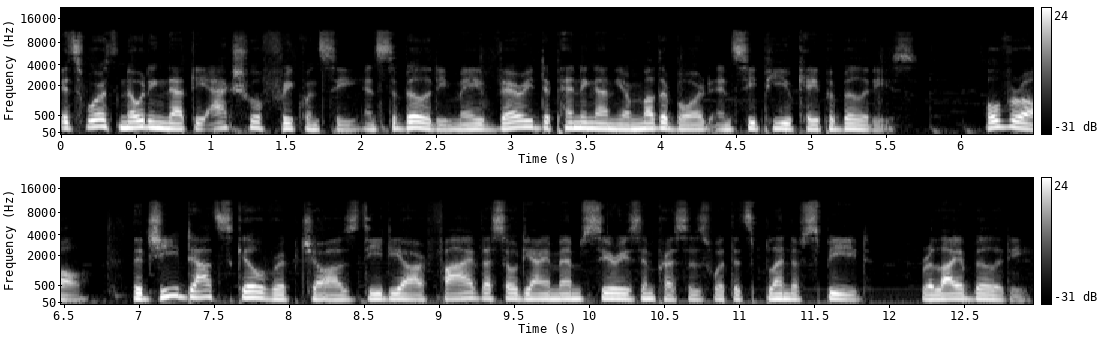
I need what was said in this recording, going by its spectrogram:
it's worth noting that the actual frequency and stability may vary depending on your motherboard and CPU capabilities. Overall, the G.Skill Ripjaws DDR5 SODIMM series impresses with its blend of speed, reliability,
